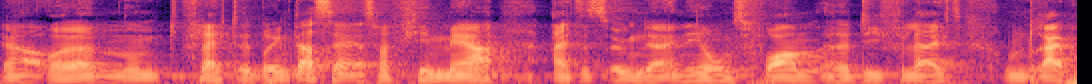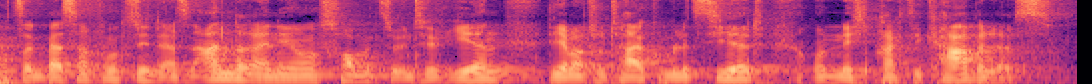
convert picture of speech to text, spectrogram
Ja, ähm, und vielleicht bringt das ja erstmal viel mehr, als jetzt irgendeine Ernährungsform, äh, die vielleicht um 3% besser funktioniert als eine andere Ernährungsform zu integrieren, die aber total kompliziert und nicht praktikabel ist.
